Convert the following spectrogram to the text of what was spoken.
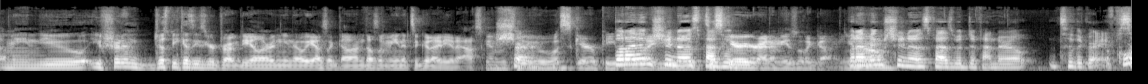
I mean, you you shouldn't just because he's your drug dealer and you know he has a gun doesn't mean it's a good idea to ask him Sure. to scare people. But I think she you- knows to Fez would- scare your enemies with a gun. But I think she knows Fez would defend her to the grave. of course,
